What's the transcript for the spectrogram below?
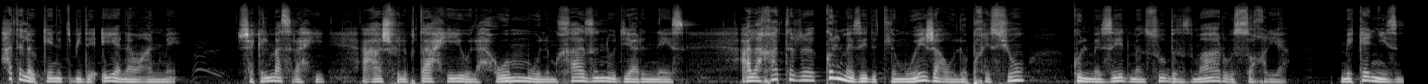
حتى لو كانت بدائية نوعا ما. شكل مسرحي عاش في البطاحي والحوم والمخازن وديار الناس. على خاطر كل ما زادت المواجع و l'oppression كل ما زاد منسوب الضمار والسخرية. mécanisme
